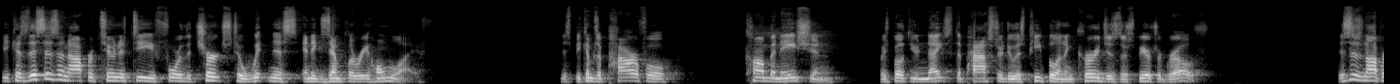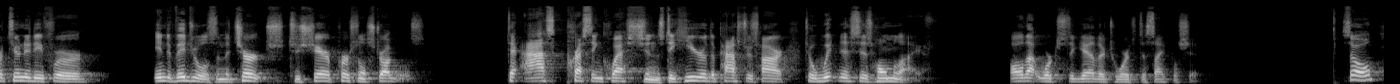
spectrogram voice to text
Because this is an opportunity for the church to witness an exemplary home life. This becomes a powerful combination which both unites the pastor to his people and encourages their spiritual growth. This is an opportunity for individuals in the church to share personal struggles to ask pressing questions, to hear the pastor's heart, to witness his home life. All that works together towards discipleship. So,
